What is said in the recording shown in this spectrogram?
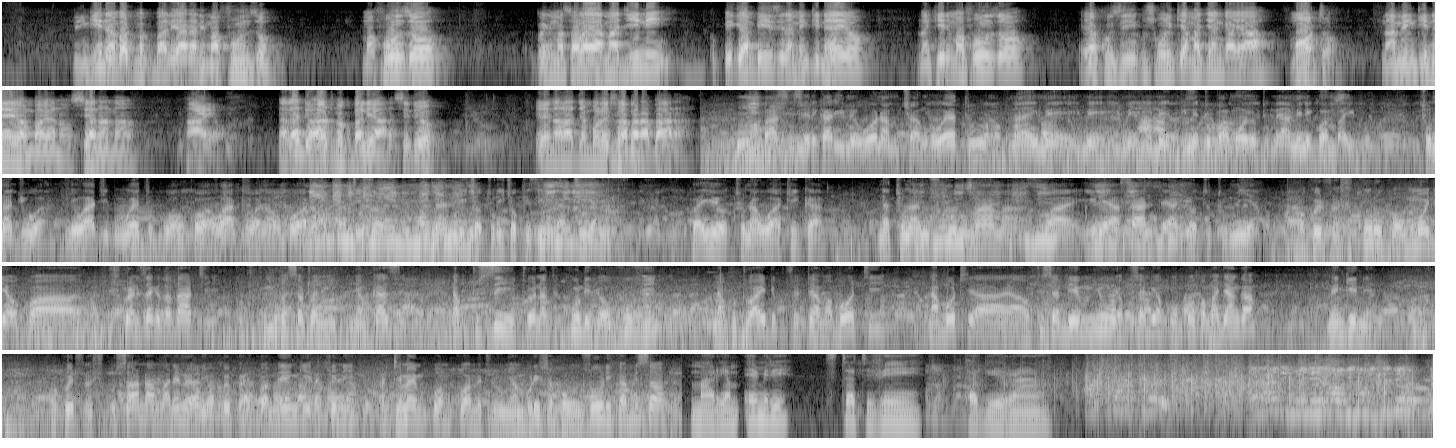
Lingine ambayo tumekubaliana ni mafunzo mafunzo kwenye masuala ya majini, kupiga mbizi na mengineyo, lakini mafunzo ya kuzi kushughulikia majanga ya moto na mengineyo ambayo yanahusiana na hayo. Nadhani ndio hayo tumekubaliana, si ndio? E, na jambo letu la barabara basi serikali imeuona mchango wetu na imetupa ime, ime, ime, ime moyo. Tumeamini kwamba ipo, tunajua ni wajibu wetu kuwaokoa watu wanaokuwa na matatizo, na ndicho tulichokizingatia. Kwa hiyo tuna uhakika na tunamshukuru mama kwa ile asante aliyotutumia. Kwa kweli tunashukuru kwa umoja, kwa shukrani zake za dhati kutukumbuka sisi watu wa Nyamkazi na kutusihi tuwe na vikundi vya uvuvi na kutuahidi kutuletea maboti na boti ya, ya ofisi ya BMU ya kusaidia kuokoa kwa majanga mengine. Kwa kweli tunashukuru sana. Maneno yaliyokuwepo yalikuwa mengi, lakini hatimaye mkuu wa mkoa ametunyambulisha kwa uzuri kabisa. Mariam Emiri, Star TV, Kagera.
